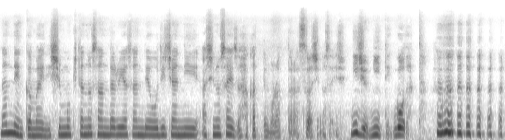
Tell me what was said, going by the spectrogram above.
何年か前に下北のサンダル屋さんでおじちゃんに足のサイズ測ってもらったら素足のサイズ22.5だった。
